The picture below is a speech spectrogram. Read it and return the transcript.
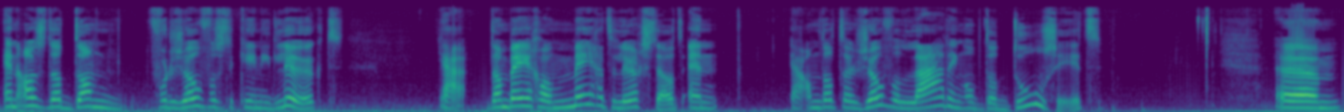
En als dat dan voor de zoveelste keer niet lukt, ja, dan ben je gewoon mega teleurgesteld. En ja, omdat er zoveel lading op dat doel zit, um,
